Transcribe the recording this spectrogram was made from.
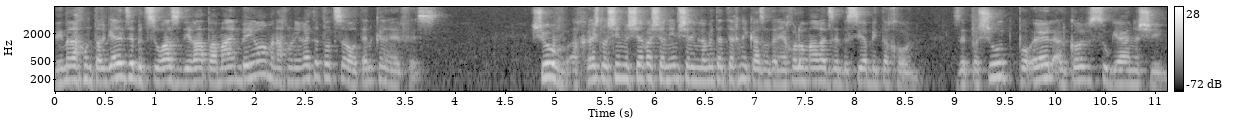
ואם אנחנו נתרגל את זה בצורה סדירה פעמיים ביום, אנחנו נראה את התוצאות, אין כאן אפס. שוב, אחרי 37 שנים שאני מלמד את הטכניקה הזאת, אני יכול לומר את זה בשיא הביטחון. זה פשוט פועל על כל סוגי האנשים.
